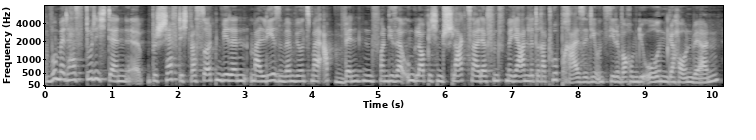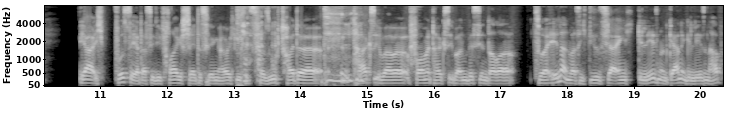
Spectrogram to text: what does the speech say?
Womit hast du dich denn äh, beschäftigt? Was sollten wir denn mal lesen, wenn wir uns mal abwenden von dieser unglaublichen Schlagzahl der fünf Milliarden Literaturpreise, die uns jede Woche um die Ohren gehauen werden? Ja, ich wusste ja, dass sie die Frage stellt, deswegen habe ich mich jetzt versucht, heute tagsüber, vormittagsüber ein bisschen daran zu erinnern, was ich dieses Jahr eigentlich gelesen und gerne gelesen habe.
